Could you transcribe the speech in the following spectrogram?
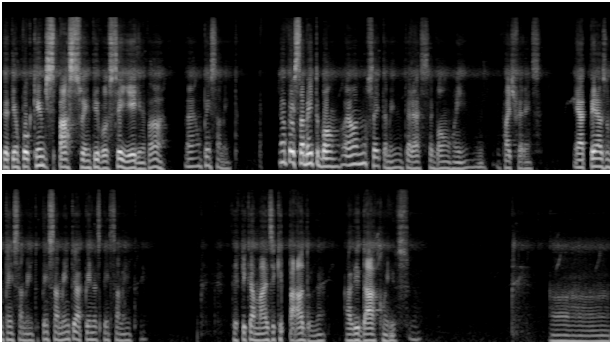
você tem um pouquinho de espaço entre você e ele. Né? Ah, é um pensamento. É um pensamento bom. Eu não sei também, não interessa se é bom ou ruim, não faz diferença. É apenas um pensamento. Pensamento é apenas pensamento. Você fica mais equipado né, a lidar com isso. Ah...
